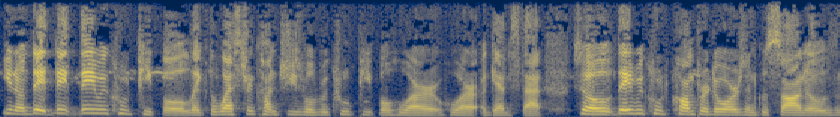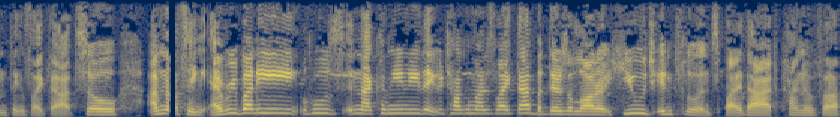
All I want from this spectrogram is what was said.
you know, they, they, they recruit people, like the Western countries will recruit people who are who are against that. So they recruit compradors and gusanos and things like that. So I'm not saying everybody who's in that community that you're talking about is like that, but there's a lot of huge influence by that kind of uh,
